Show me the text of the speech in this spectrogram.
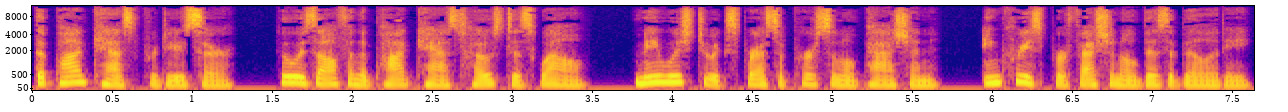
The podcast producer, who is often the podcast host as well, may wish to express a personal passion, increase professional visibility,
